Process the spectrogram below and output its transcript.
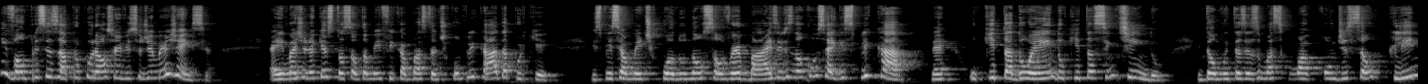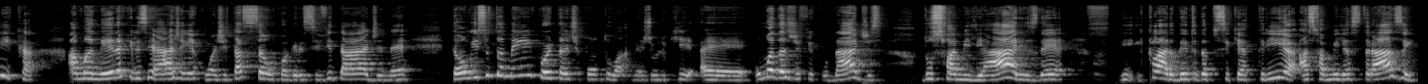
e vão precisar procurar um serviço de emergência. Aí imagina que a situação também fica bastante complicada, porque, especialmente quando não são verbais, eles não conseguem explicar né, o que está doendo, o que está sentindo. Então, muitas vezes, uma, uma condição clínica, a maneira que eles reagem é com agitação, com agressividade, né? Então, isso também é importante pontuar, né, Júlio? Que é, uma das dificuldades dos familiares, né? E, claro, dentro da psiquiatria, as famílias trazem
